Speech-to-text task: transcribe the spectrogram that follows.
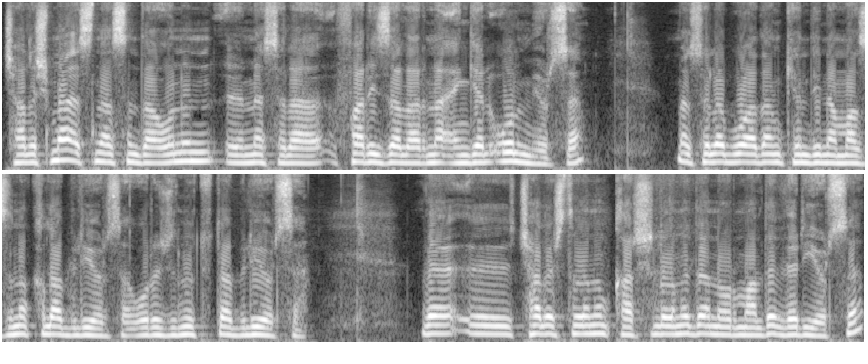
çalışma esnasında onun e, mesela farizalarına engel olmuyorsa, mesela bu adam kendi namazını kılabiliyorsa, orucunu tutabiliyorsa ve e, çalıştığının karşılığını da normalde veriyorsa,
